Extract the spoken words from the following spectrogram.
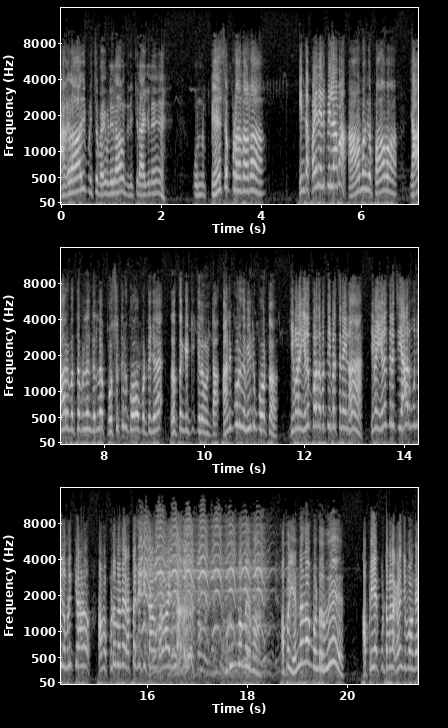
அகராதி பிடிச்ச பைபிளெல்லாம் வந்து நிக்கிறாங்களே ஒண்ணு பேசப்படாதாடா. இந்த பையனை எழுப்பிடலாமா? ஆமாங்க பாவம். யாரு பத்த பிள்ளைன்னு தெரியல பொசுக்குன்னு கோவப்பட்டீங்க. ரத்தம் கக்கி கீழே விட்டான் அனுப்பிவிடுங்க வீட்டுக்கு போட்டோம் இவனை எழுப்புறத பத்தி பிரச்சனை. இவன் எழுந்திருச்சு யார் மூஞ்சில முழிக்கிறானோ அவன் குடும்பமே ரத்தம் கக்கிச்சாங்க பரவாயில்லையா குடும்பமே வா. அப்ப என்னதான் பண்றது? அப்படியே கூட்டமெல்லாம் கலைஞ்சு போங்க.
